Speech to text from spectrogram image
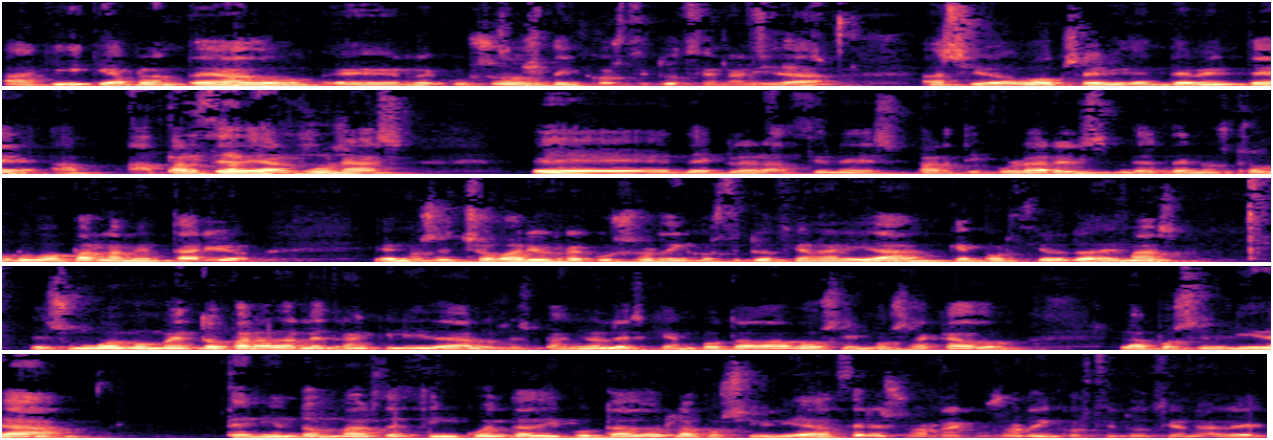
aquí que ha planteado eh, recursos de inconstitucionalidad ha sido Vox, evidentemente, aparte de algunas eh, declaraciones particulares desde nuestro grupo parlamentario. Hemos hecho varios recursos de inconstitucionalidad, que por cierto, además, es un buen momento para darle tranquilidad a los españoles que han votado a Vox y hemos sacado la posibilidad teniendo más de 50 diputados, la posibilidad de hacer esos recursos de,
